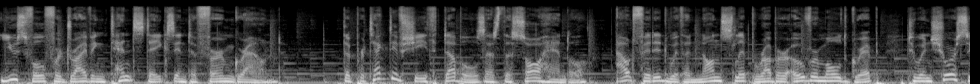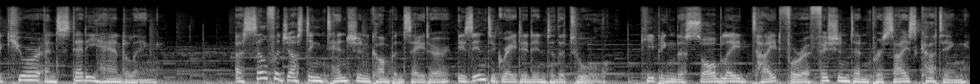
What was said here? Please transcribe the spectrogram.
useful for driving tent stakes into firm ground. The protective sheath doubles as the saw handle, outfitted with a non-slip rubber overmold grip to ensure secure and steady handling. A self-adjusting tension compensator is integrated into the tool, keeping the saw blade tight for efficient and precise cutting.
